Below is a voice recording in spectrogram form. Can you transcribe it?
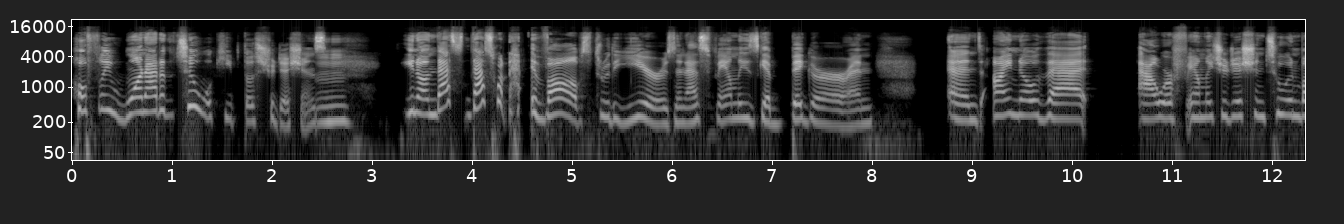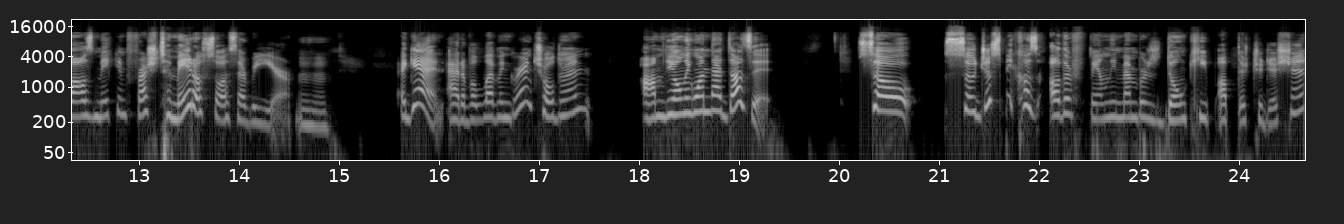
hopefully one out of the two will keep those traditions Mhm. You know and that's that's what evolves through the years and as families get bigger and and i know that our family tradition too involves making fresh tomato sauce every year. Mm-hmm. Again, out of 11 grandchildren, I'm the only one that does it. So, so just because other family members don't keep up the tradition,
